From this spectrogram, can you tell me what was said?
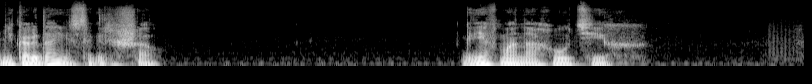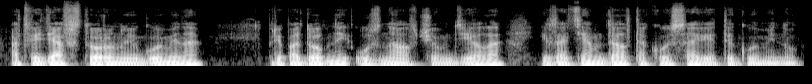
никогда не согрешал». Гнев монаха утих. Отведя в сторону игумена, преподобный узнал, в чем дело, и затем дал такой совет игумену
